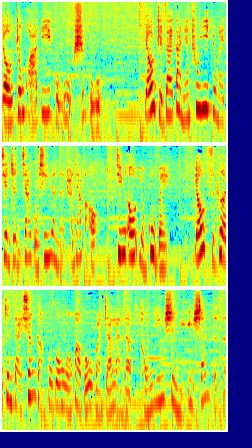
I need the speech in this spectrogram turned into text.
有中华第一古物石鼓，有只在大年初一用来见证家国心愿的传家宝金瓯永固杯，有此刻正在香港故宫文化博物馆展览的铜鹰仕女玉山等等。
